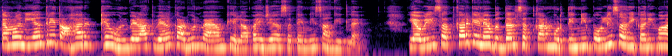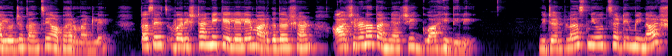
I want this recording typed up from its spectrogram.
त्यामुळे नियंत्रित आहार ठेवून वेळात वेळ काढून व्यायाम केला पाहिजे असं त्यांनी सांगितलं आहे यावेळी सत्कार केल्याबद्दल सत्कार मूर्तींनी पोलीस अधिकारी व आयोजकांचे आभार मानले. तसेच वरिष्ठांनी केलेले मार्गदर्शन आचरणात आणण्याची ग्वाही दिली. विजन प्लस न्यूजसाठी मीनाश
